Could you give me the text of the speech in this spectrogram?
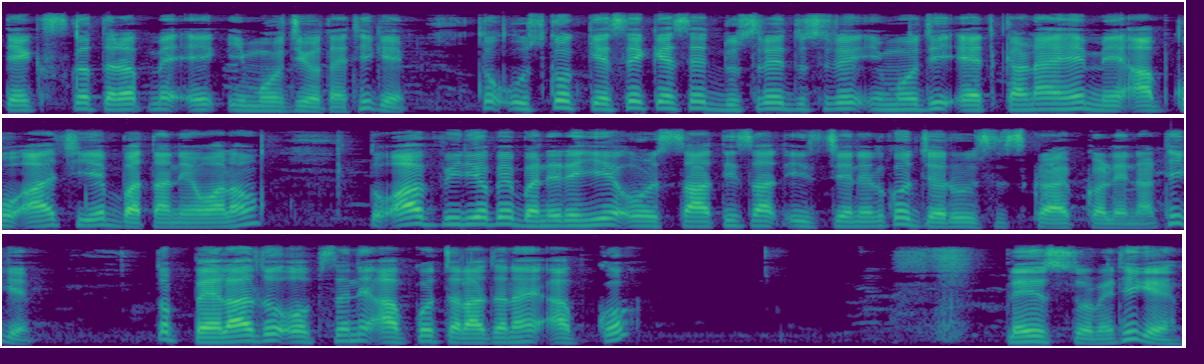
टेक्स्ट का तरफ़ में एक इमोजी होता है, ठीक है? तो उसको कैसे कैसे दूसरे दूसरे इमोजी ऐड करना है, मैं आपको आज ये बताने वाला हूँ। तो आप वीडियो पे बने रहिए और साथ ही साथ इस चैनल को ज़रूर सब्सक्राइब कर लेना, ठीक है? तो पहला जो ऑप्शन है, आपको चला जाना है आपको प्ले स्टोर में, ठीक है?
